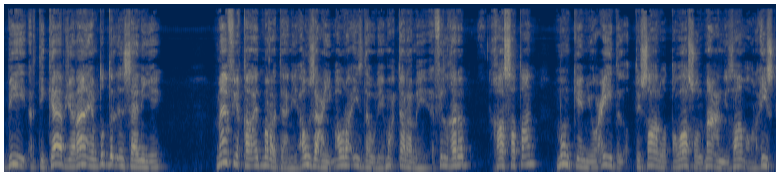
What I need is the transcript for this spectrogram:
بارتكاب جرائم ضد الإنسانية ما في قائد مرة ثانية أو زعيم أو رئيس دولة محترمة في الغرب خاصة ممكن يعيد الاتصال والتواصل مع النظام أو رئيس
